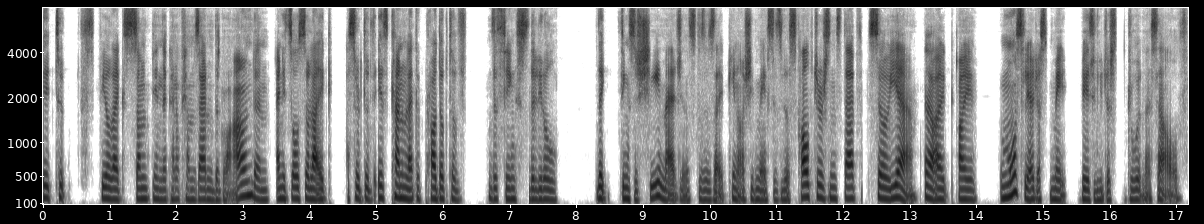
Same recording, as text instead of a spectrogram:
it to feel like something that kind of comes out of the ground and and it's also like a sort of it's kind of like a product of the things the little like things that she imagines because it's like you know she makes these little sculptures and stuff. So yeah i i mostly i just made basically just drew it myself.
